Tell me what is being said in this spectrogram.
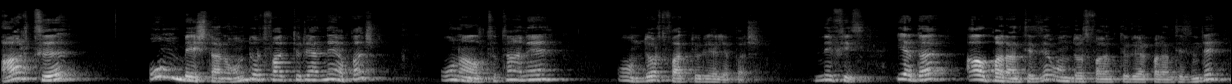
artı 15 tane 14 faktöriyel ne yapar? 16 tane 14 faktöriyel yapar. Nefis. Ya da al paranteze 14 faktöriyel parantezinde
